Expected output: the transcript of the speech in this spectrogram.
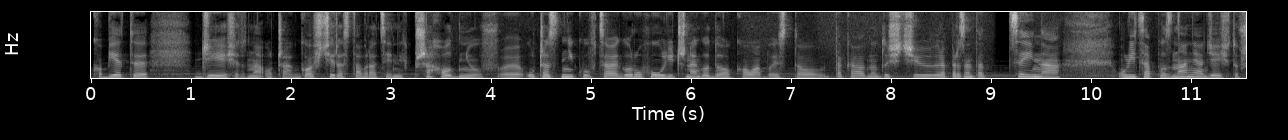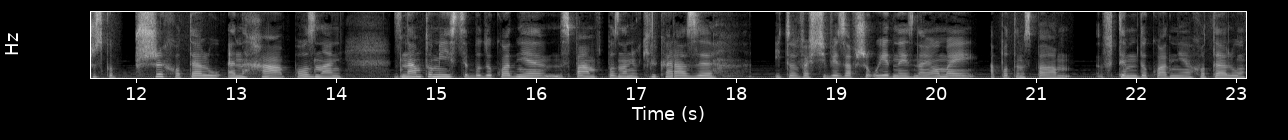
kobiety, dzieje się to na oczach gości restauracyjnych, przechodniów, y, uczestników całego ruchu ulicznego dookoła, bo jest to taka no, dość reprezentacyjna ulica Poznania. Dzieje się to wszystko przy hotelu NH Poznań. Znam to miejsce, bo dokładnie spałam w Poznaniu kilka razy i to właściwie zawsze u jednej znajomej, a potem spałam w tym dokładnie hotelu.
